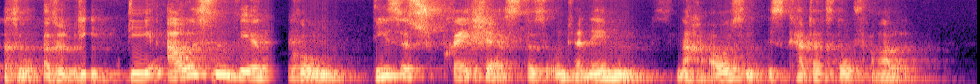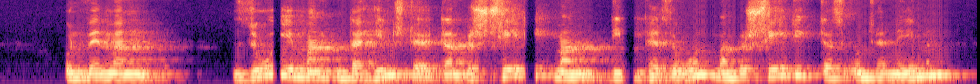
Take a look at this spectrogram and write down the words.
Dazu. Also die, die Außenwirkung dieses Sprechers des Unternehmens nach außen ist katastrophal. Und wenn man so jemanden dahinstellt, dann beschädigt man die Person, man beschädigt das Unternehmen,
